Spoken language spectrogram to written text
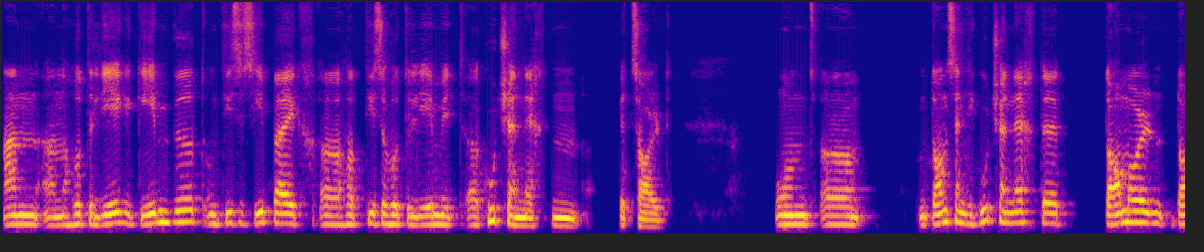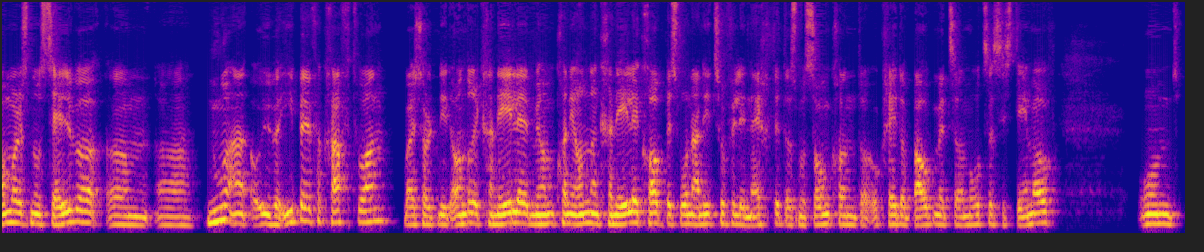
an, an Hotelier gegeben wird und dieses E-Bike äh, hat dieser Hotelier mit äh, Gutscheinnächten bezahlt. Und, äh, und dann sind die Gutscheinnächte damals, damals noch selber ähm, äh, nur über Ebay verkauft worden, weil es halt nicht andere Kanäle, wir haben keine anderen Kanäle gehabt, es waren auch nicht so viele Nächte, dass man sagen kann, da, okay, da baut man jetzt ein Mozart-System auf. Und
